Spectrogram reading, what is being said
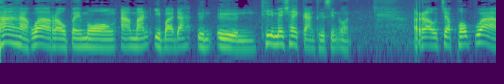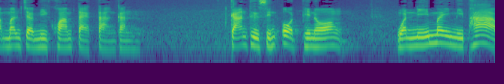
ถ้าหากว่าเราไปมองอามันอิบาดะอื่น ๆ ที่ไม่ใช่การถือศีลอด เราจะพบว่ามันจะมีความแตกต่างกัน การถือศีลอดพี่น้อง วันนี้ไม่มีภาพ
